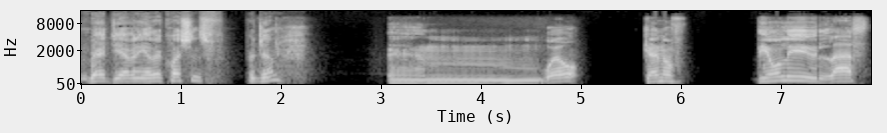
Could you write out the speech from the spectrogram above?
Red, do you have any other questions for Jim? Um, well, kind of the only last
